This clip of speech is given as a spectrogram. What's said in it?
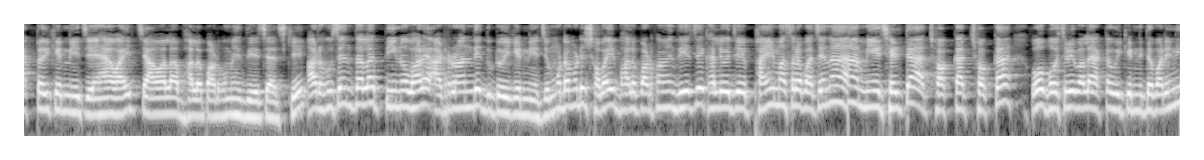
একটা উইকেট নিয়েছে। হ্যাঁ ভাই, চাওয়ালা ভালো পারফরমেন্স দিয়েছে আজকে। আর হুসেন তালা তিন ওভারে আঠারো রান দিয়ে দুটো উইকেট নিয়েছে। মোটামুটি সবাই ভালো পারফরমেন্স দিয়েছে, খালি ওই যে ফাইম আশরাফ আছে না, মেয়ে ছেলেটা, ছক্কা ছক্কা, ও ভোসড়িওয়ালা একটা উইকেট নিতে পারেনি।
